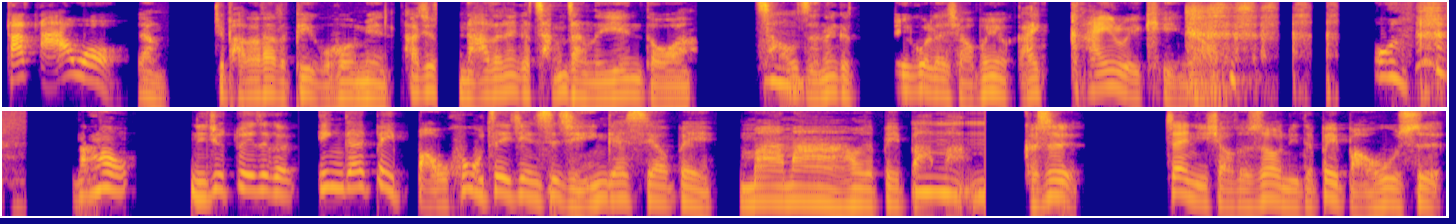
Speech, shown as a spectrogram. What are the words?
他打我，这样就跑到他的屁股后面，他就拿着那个长长的烟斗啊，朝着那个追过来的小朋友开开瑞克，你知道吗？哦，然后你就对这个应该被保护这件事情，应该是要被妈妈或者被爸爸，可是，在你小的时候，你的被保护是。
